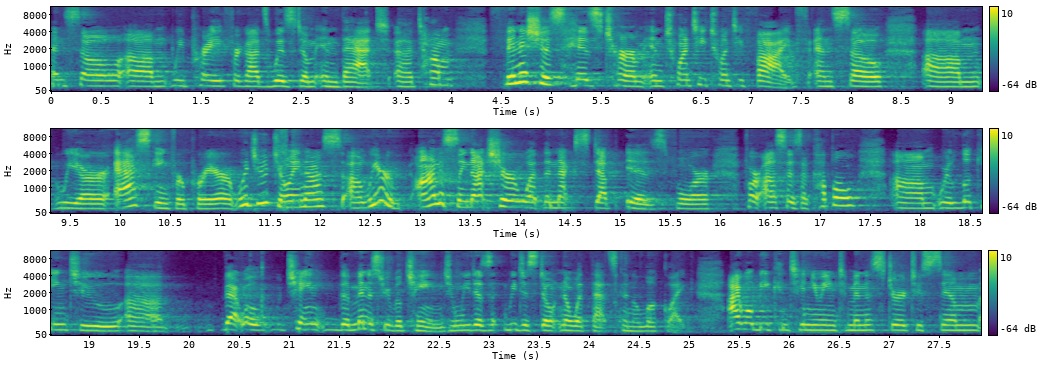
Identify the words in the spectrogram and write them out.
And so um, we pray for God's wisdom in that. Uh, Tom finishes his term in 2025, and so um, we are asking for prayer. Would you join us? Uh, we are honestly not sure what the next step is for, for us as a couple. Um, we're looking to uh, that will change the ministry will change and we just we just don't know what that's going to look like. I will be continuing to minister to SIM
